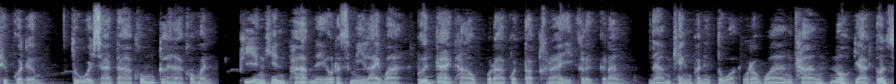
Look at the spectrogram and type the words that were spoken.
ทึบกว่าเดิม ตัวสายตาคมกล้าของมัน เพียงเห็นภาพในรัศมีลายวาพื้นใต้เท้าปรากฏตะไคร่เกลือกรัง น้ำแข็งผนึกตัวระวางทางนอกจากต้นส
